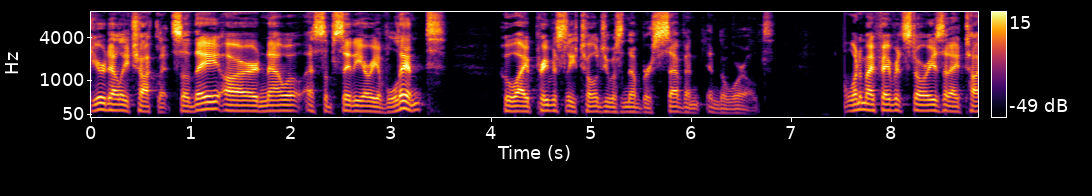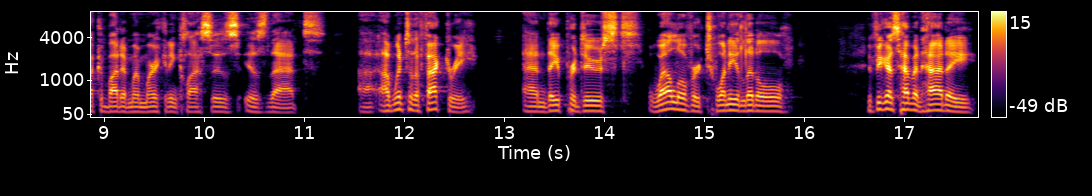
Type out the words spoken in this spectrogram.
Ghirardelli chocolate. So they are now a subsidiary of Lindt, who I previously told you was number seven in the world. One of my favorite stories that I talk about in my marketing classes is that uh, I went to the factory and they produced well over 20 little. If you guys haven't had a,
